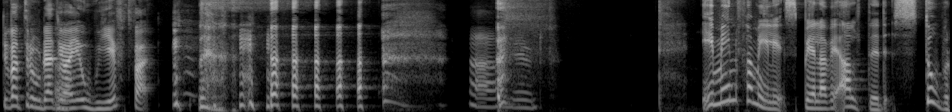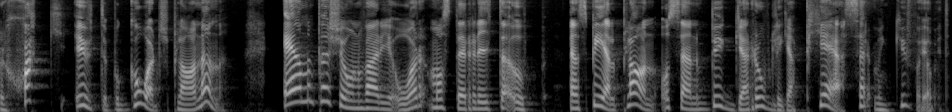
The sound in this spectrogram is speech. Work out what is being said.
Du vad tror du att jag är ogift för? Ah. I min familj spelar vi alltid storschack ute på gårdsplanen. En person varje år måste rita upp en spelplan och sen bygga roliga pjäser. Men gud vad jobbigt.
